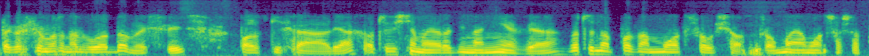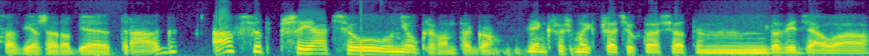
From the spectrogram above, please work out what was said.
Tego się można było domyślić w polskich realiach. Oczywiście moja rodzina nie wie. Znaczy no poza młodszą siostrą. Moja młodsza siostra wie, że robię drag. A wśród przyjaciół nie ukrywam tego. Większość moich przyjaciół, która się o tym dowiedziała,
